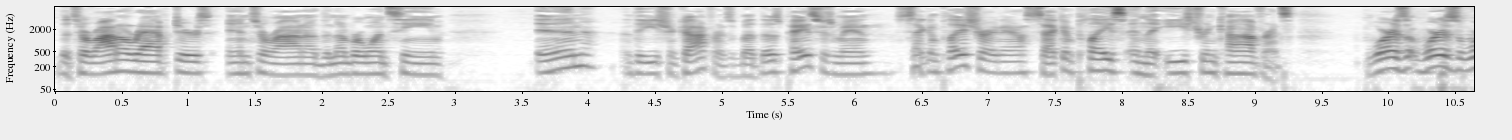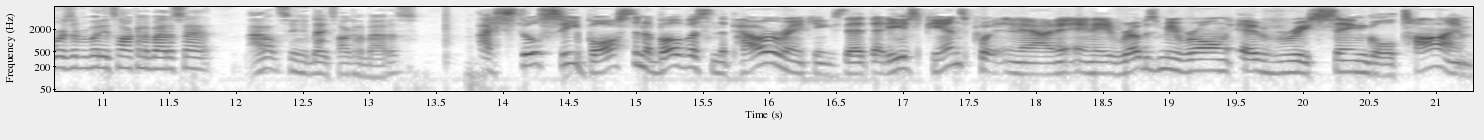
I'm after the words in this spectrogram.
The Toronto Raptors in Toronto, the number one team in the Eastern Conference. But those Pacers, man, second place right now, second place in the Eastern Conference. Where's where's where's everybody talking about us at? I don't see anybody talking about us. I still see Boston above us in the power rankings that, that ESPN's putting out, and it rubs me wrong every single time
